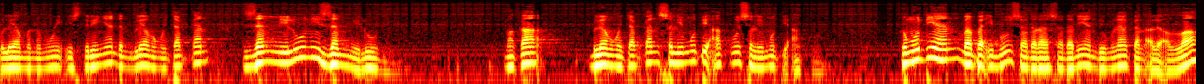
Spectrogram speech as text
beliau menemui istrinya dan beliau mengucapkan zammiluni zammiluni. Maka beliau mengucapkan selimuti aku selimuti aku. Kemudian Bapak Ibu saudara-saudari yang dimuliakan oleh Allah,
